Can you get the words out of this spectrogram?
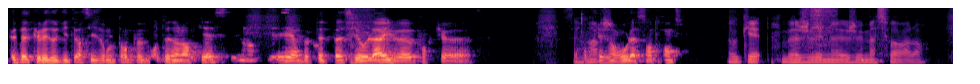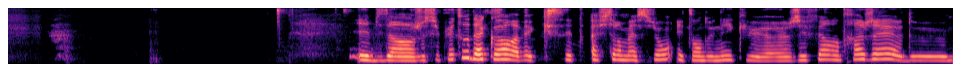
peut-être que les auditeurs, s'ils ont le temps, peuvent monter dans leur caisse et on peut peut-être passer au live pour que, Ça pour que les gens roulent à 130. Ok, bah, je vais me- je vais m'asseoir alors. Eh bien, je suis plutôt d'accord avec cette affirmation, étant donné que euh, j'ai fait un trajet de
